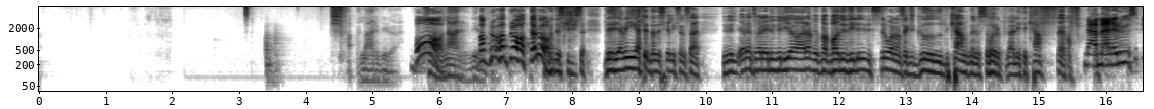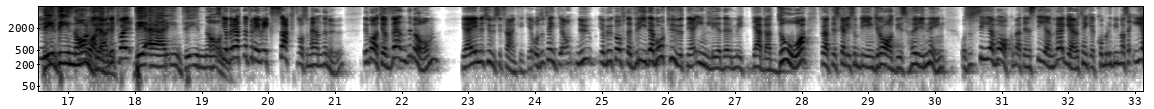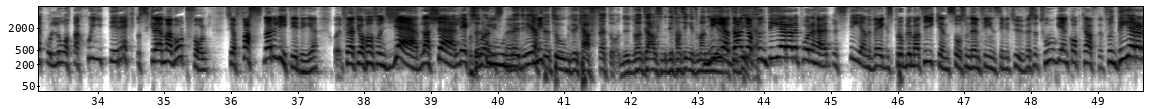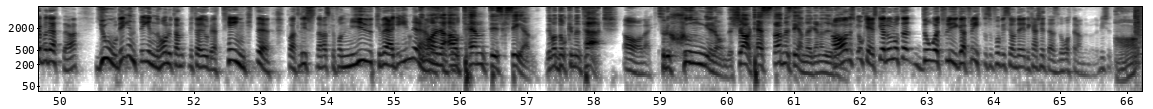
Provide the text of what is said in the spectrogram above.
Fan vad larvig du är. Vad? larvig du Vad, vad pratar du om? Det ska liksom, det, jag vet inte, det ska liksom så här, du vill, jag vet inte vad det är du vill göra, vad, vad du vill utstråla, någon slags guldkant när du sörplar lite kaffe. Nej, men är du Det är inte innehåll? Fredrik. Du vad- Det är inte innehåll. Ska jag berätta för dig exakt vad som hände nu? Det var att jag vände mig om. Jag är i mitt hus i Frankrike och då tänkte jag, nu, jag brukar ofta vrida bort huvudet när jag inleder mitt jävla då för att det ska liksom bli en gradvis höjning. Och så ser jag bakom mig att det är en stenvägg här och tänker, kommer det bli massa eko, låta skit direkt och skrämma bort folk? Så jag fastnade lite i det för att jag har en sån jävla kärlek Och till sen våra lyssnare. Så omedvetet mitt- tog du kaffet då? Du, det, var inte alls, det fanns inget manierat Medan det. jag funderade på den här stenväggsproblematiken så som den finns i mitt huvud så tog jag en kopp kaffe, funderade på detta, gjorde inte innehåll utan vet du jag gjorde? Jag tänkte på att lyssnarna ska få en mjuk väg in i det det här var en autentisk scen. Det var dokumentärt. Ja, verkligen. Så du sjunger om det. Kör, testa med stenväggarna nu då. Ja, okej, ska jag då låta dået flyga fritt och så får vi se om det, det kanske inte ens låter annorlunda. Vi- Ja.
